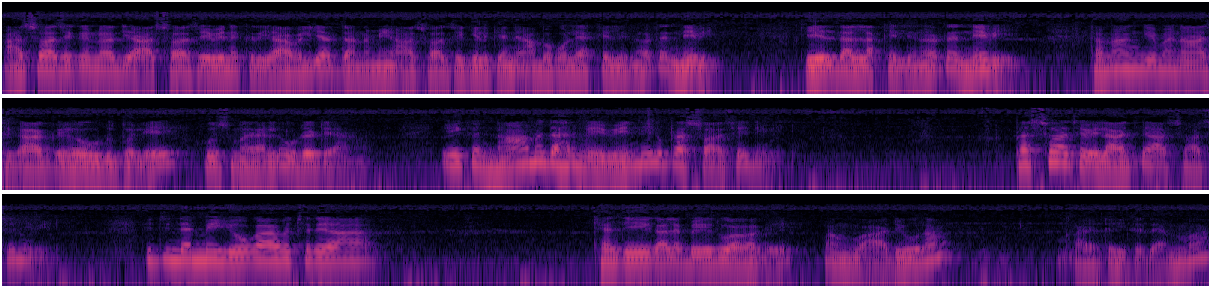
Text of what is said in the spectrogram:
ආස්වාසය කරනවාදී ආස්වාසය වෙන ක්‍රියාවලියක් දන්න මේ ආස්වාසය කියලා කියන්නේ අඹ කොලයක් එල්ලෙනවට නෙවෙයි. කේල් දැල්ලක් එල්ලෙනවට නෙවෙයි. Tamangeම නාසිකාග්‍රය උඩුතලේ හුස්ම රැල්ල උඩට යනවා. ඒක නාම ධර්මයේ වෙන්නේ ඒක ප්‍රස්වාසය නෙවෙයි. ප්‍රස්වාස වෙලාදී ආස්වාසය නෙවෙයි. ඉතින් දැන් මේ යෝගාවචරයා කැඳේ ගල බේරුවා වගේ මං වාඩි වුණා. කයට හිත දැම්මා.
